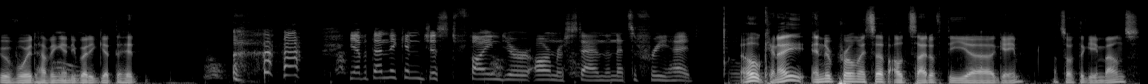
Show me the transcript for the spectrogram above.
to avoid having anybody get the hit. yeah, but then they can just find your armor stand and that's a free head. so- Oh, can I ender pearl myself outside of the uh, game? Outside of the game bounds?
